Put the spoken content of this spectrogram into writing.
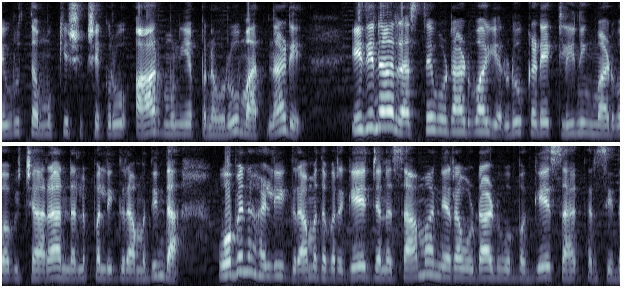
ನಿವೃತ್ತ ಮುಖ್ಯ ಶಿಕ್ಷಕರು ಆರ್ ಮುನಿಯಪ್ಪನವರು ಮಾತನಾಡಿ, ಈ ದಿನ ರಸ್ತೆ ಓಡಾಡುವ ಎರಡೂ ಕಡೆ ಕ್ಲೀನಿಂಗ್ ಮಾಡುವ ವಿಚಾರ ನಲ್ಲಪಲ್ಲಿ ಗ್ರಾಮದಿಂದ ಓಬೆನಹಳ್ಳಿ ಗ್ರಾಮದವರೆಗೆ ಜನಸಾಮಾನ್ಯರ ಓಡಾಡುವ ಬಗ್ಗೆ ಸಹಕರಿಸಿದ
